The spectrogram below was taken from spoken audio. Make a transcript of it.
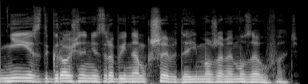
nie jest groźny, nie zrobi nam krzywdy i możemy mu zaufać.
